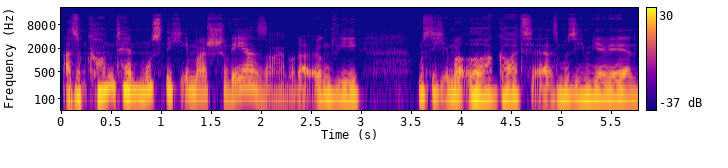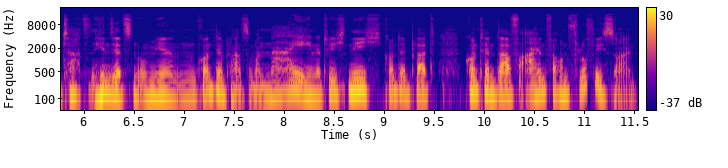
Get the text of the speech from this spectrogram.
also Content muss nicht immer schwer sein oder irgendwie muss nicht immer, oh Gott, äh, jetzt muss ich mir wieder einen Tag hinsetzen, um mir einen Contentplan zu machen. Nein, natürlich nicht. Contentplan, Content darf einfach und fluffig sein.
